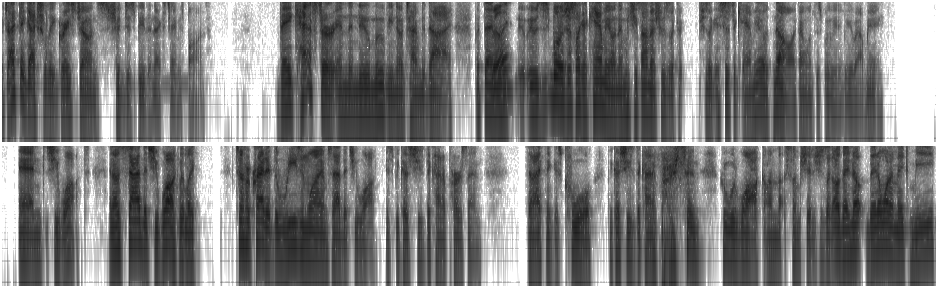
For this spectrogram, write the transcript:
which I think actually Grace Jones should just be the next James Bond. They cast her in the new movie No Time to Die, but then it, it was well, it was just like a cameo. And then when she found out, she was like, she was like, "It's just a cameo." Like, No, like I want this movie to be about me. And she walked, and I was sad that she walked. But like, to her credit, the reason why I'm sad that she walked is because she's the kind of person that I think is cool because she's the kind of person who would walk on the, some shit. She's like, oh, they know they don't want to make me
